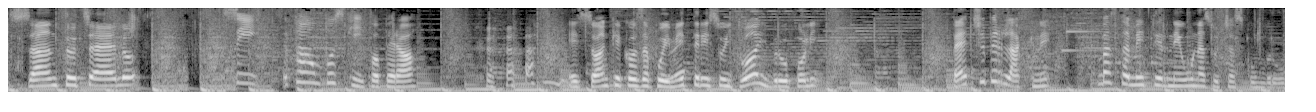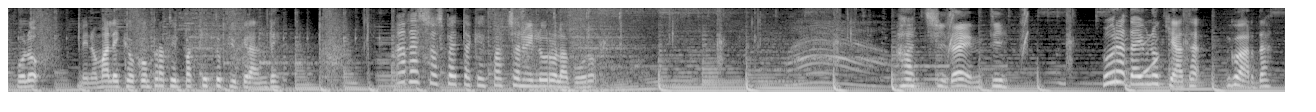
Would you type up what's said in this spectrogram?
Santo cielo! Sì, fa un po' schifo però. E so anche cosa puoi mettere sui tuoi brufoli. Patch per l'acne. Basta metterne una su ciascun brufolo. Meno male che ho comprato il pacchetto più grande. Adesso aspetta che facciano il loro lavoro. Accidenti! Ora dai un'occhiata. Guarda.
